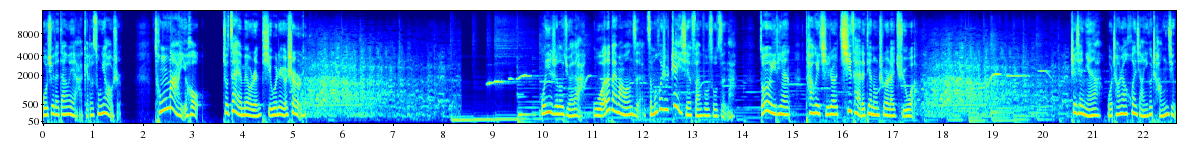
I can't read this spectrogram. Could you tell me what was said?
我去他单位啊，给他送钥匙。从那以后，就再也没有人提过这个事儿了。我一直都觉得啊，我的白马王子怎么会是这些凡夫俗子呢？总有一天，他会骑着七彩的电动车来娶我。这些年啊，我常常幻想一个场景，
